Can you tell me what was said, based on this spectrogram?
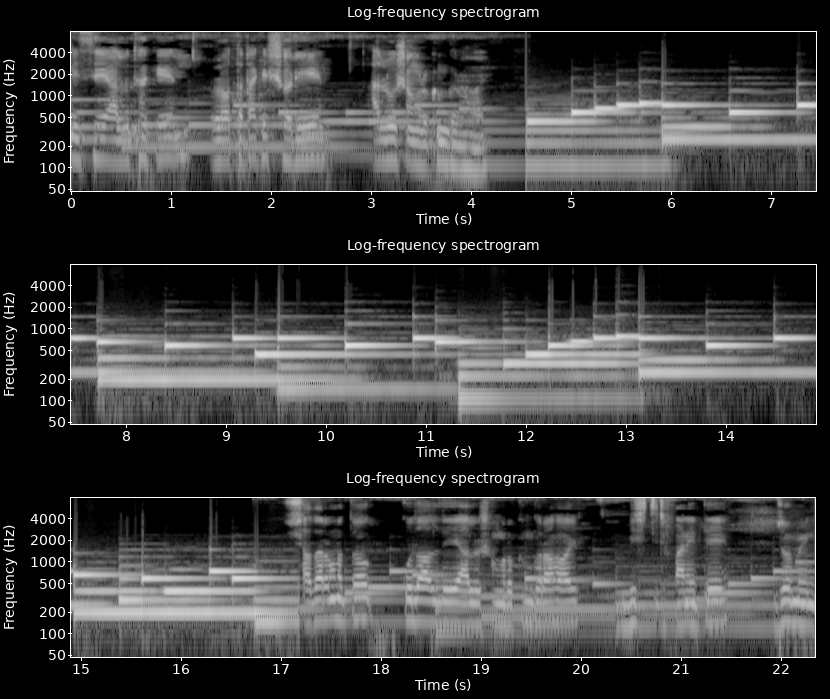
নিচে আলু থাকে, লতাটাকে সরিয়ে আলু সংরক্ষণ করা হয়। সাধারণত কোদাল দিয়ে আলু সংরক্ষণ করা হয়। বৃষ্টির পানিতে জমিন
